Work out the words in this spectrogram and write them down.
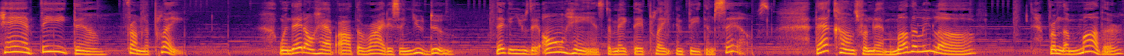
hand feed them from the plate. When they don't have arthritis and you do, they can use their own hands to make their plate and feed themselves. That comes from that motherly love, from the mother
